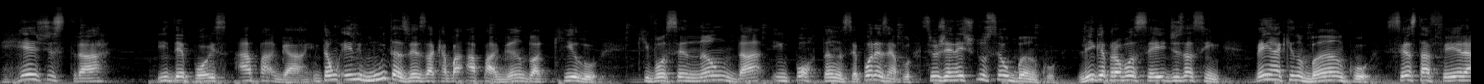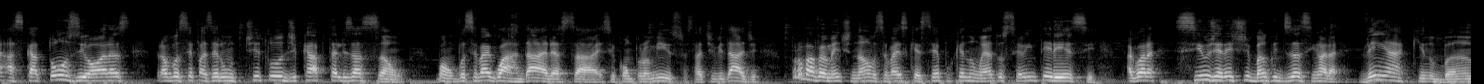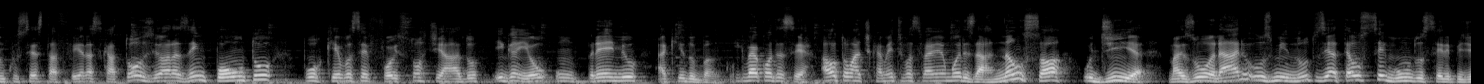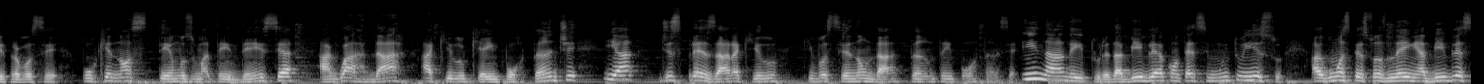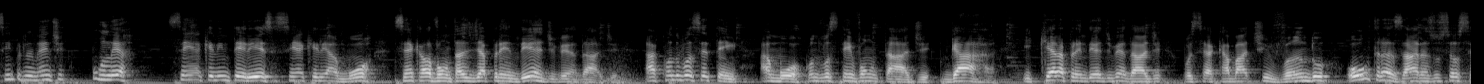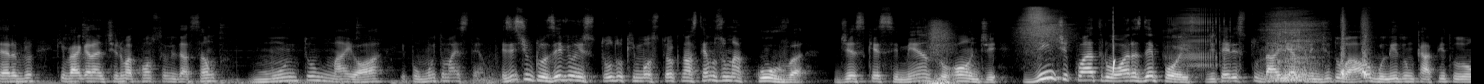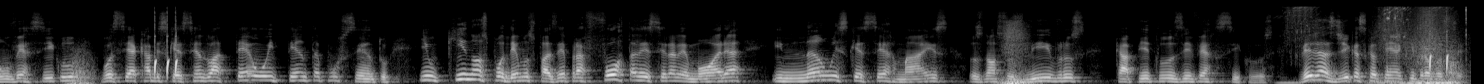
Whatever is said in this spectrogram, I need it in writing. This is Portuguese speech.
registrar e depois apagar. Então, ele muitas vezes acaba apagando aquilo que você não dá importância. Por exemplo, se o gerente do seu banco liga para você e diz assim: Vem aqui no banco, sexta-feira, às 14 horas, para você fazer um título de capitalização. Bom, você vai guardar essa, esse compromisso, essa atividade? Provavelmente não, você vai esquecer porque não é do seu interesse. Agora, se o gerente de banco diz assim: olha, venha aqui no banco sexta-feira às 14 horas em ponto porque você foi sorteado e ganhou um prêmio aqui do banco. O que vai acontecer? Automaticamente você vai memorizar não só o dia, mas o horário, os minutos e até os segundos se ele pedir para você, porque nós temos uma tendência a guardar aquilo que é importante e a desprezar aquilo que você não dá tanta importância. E na leitura da Bíblia acontece muito isso. Algumas pessoas leem a Bíblia simplesmente por ler sem aquele interesse, sem aquele amor, sem aquela vontade de aprender de verdade. Ah, quando você tem amor, quando você tem vontade, garra e quer aprender de verdade, você acaba ativando outras áreas do seu cérebro que vai garantir uma consolidação muito maior e por muito mais tempo. Existe inclusive um estudo que mostrou que nós temos uma curva de esquecimento, onde 24 horas depois de ter estudado e aprendido algo, lido um capítulo ou um versículo, você acaba esquecendo até 80%. E o que nós podemos fazer para fortalecer a memória e não esquecer mais os nossos livros, capítulos e versículos? Veja as dicas que eu tenho aqui para você.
